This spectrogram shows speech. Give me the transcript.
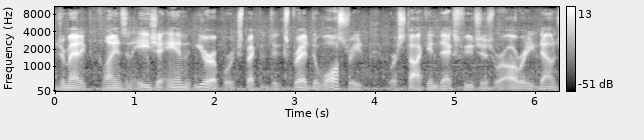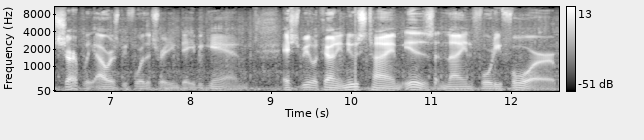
The dramatic declines in Asia and Europe were expected to spread to Wall Street, where stock index futures were already down sharply hours before the trading day began. Ashtabula County News Time is 944.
